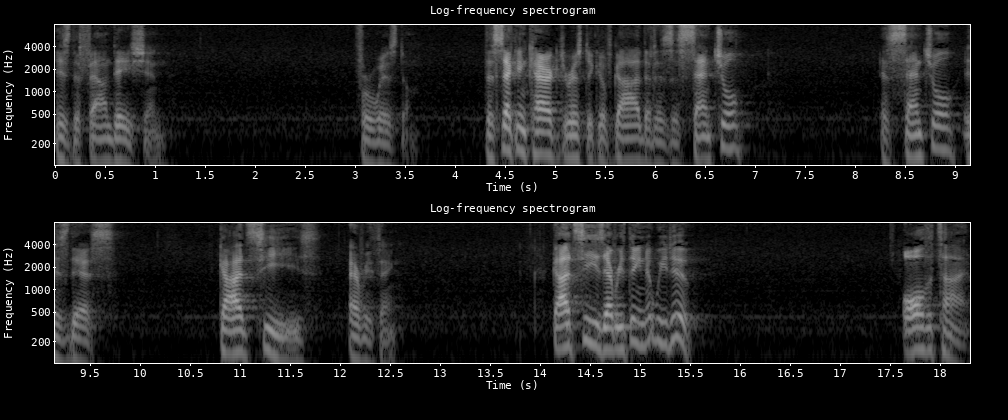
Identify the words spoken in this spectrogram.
is the foundation for wisdom. The second characteristic of God that is essential essential is this. God sees everything. God sees everything that we do all the time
